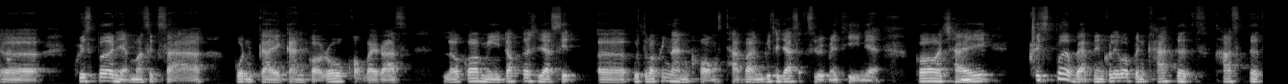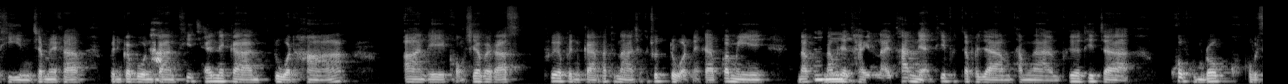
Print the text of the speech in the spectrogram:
เอ่อ CRISPR เนี่ยมาศึกษากลไกการก่อโรคของไวรัส แล้วก็มีดรชยาสิทธิ์อุตมพินันของสถาบันวิทยาสิริเมธีเนี่ยก็ใช้ CRISPR แบบหนึ่งเขาเรียกว่าเป็นคาสเตอร์คาสเตอร์ทีนใช่ไหมครับ เป็นกระบวนการที่ใช้ในการตรวจหา RNA ของเชื้อไวรัสเพื่อเป็นการพัฒนาชุดตรวจนะครับ ก็มีนักนักวิจัยไทยหลายท่านเนี่ยที่จะพยายามทำงานเพื่อที่จะควบคุมโรคโควิด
